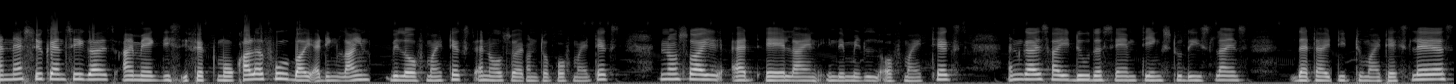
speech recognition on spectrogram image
and as you can see guys I make this effect more colorful by adding lines below of my text and also on top of my text. And also I add a line in the middle of my text. And guys I do the same things to these lines that I did to my text layers.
